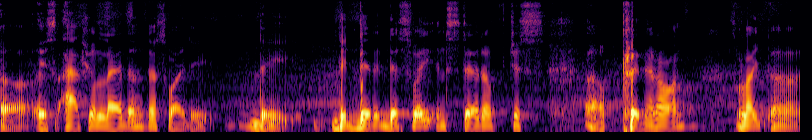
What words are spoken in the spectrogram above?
uh, it's actual leather that's why they they they did it this way instead of just uh, putting it on like uh,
